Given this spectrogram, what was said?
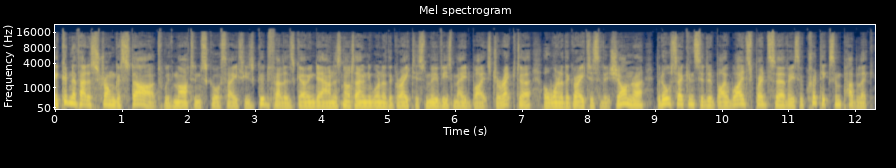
It couldn't have had a stronger start, with Martin Scorsese's Goodfellas going down as not only one of the greatest movies made by its director or one of the greatest of its genre, but also considered by widespread surveys of critics and public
